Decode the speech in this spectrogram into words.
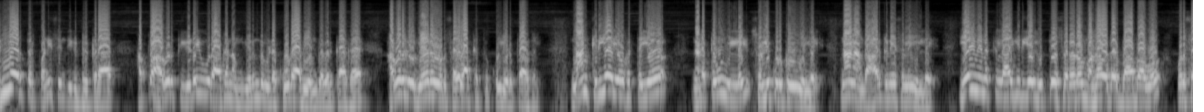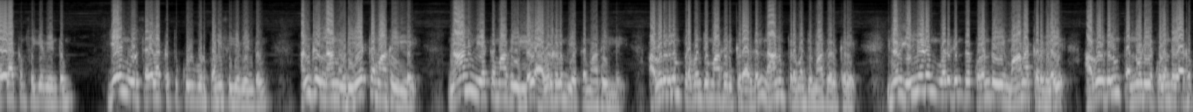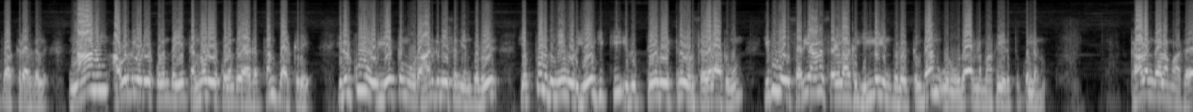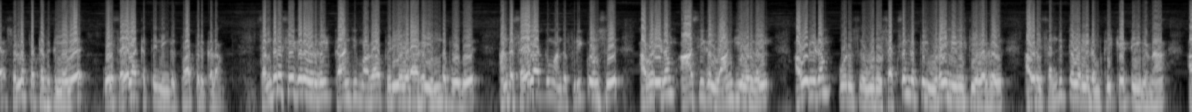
இன்னொருத்தர் பணி செஞ்சுக்கிட்டு இருக்கிறார். அப்போ அவருக்கு இடையூறாக நாம் இருந்துவிடக் கூடாது என்பதற்காக அவர்கள் வேற ஒரு செயலாக்கத்துக்குள் இருப்பார்கள். நான் கிரியா யோகத்தையோ நடத்தவும் இல்லை சொல்லிக் கொடுக்கவும் இல்லை. நான் அந்த ஆர்கனைசேஷன்லையும் இல்லை. ஏன் எனக்கு லாகிரிய யுத்தேஸ்வரரோ மகாவதர் பாபாவோ ஒரு செயலாக்கம் செய்ய வேண்டும்? ஏன் ஒரு செயலாக்கத்துக்குள் ஒரு பணி செய்ய வேண்டும்? அங்கு நான் ஒரு இயக்கமாக இல்லை. நானும் இயக்கமாக இல்லை அவர்களும் இயக்கமாக இல்லை. அவர்களும் பிரபஞ்சமாக இருக்கிறார்கள் நானும் பிரபஞ்சமாக இருக்கிறேன். இதனால் என்னிடம் வருகின்ற குழந்தையை மாணாக்கர்களை அவர்களும் தன்னுடைய குழந்தையாக பார்க்கிறார்கள். நானும் அவர்களுடைய குழந்தையை தன்னுடைய குழந்தையாகத்தான் பார்க்கிறேன். இதற்குள் ஒரு இயக்கம் ஒரு ஆர்கனைசேஷன் என்பது எப்பொழுதுமே ஒரு யோகிக்கு இது தேவையற்ற ஒரு செயலாகவும் இது ஒரு சரியான செயலாக இல்லை என்பதற்கும் தான் ஒரு உதாரணமாக எடுத்துக்கொள்ளணும் காலங்காலமாக சொல்லப்பட்டதுக்குள்ளவே ஒரு செயலாக்கத்தை நீங்கள் பார்த்திருக்கலாம். சந்திரசேகர் அவர்கள் காஞ்சி மகா பெரியவராக இருந்தபோது அந்த செயலாக்கம் அந்த ஃப்ரீக்வன்ஸ் அவரிடம் ஆசிகள் வாங்கியவர்கள் அவரிடம் ஒரு ஒரு சத்சங்கத்தில் உரை நிகழ்த்தியவர்கள் அவரை சந்தித்தவர்களிடம் போய் கேட்டீங்கன்னா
